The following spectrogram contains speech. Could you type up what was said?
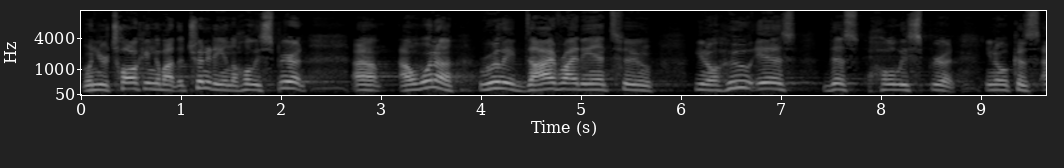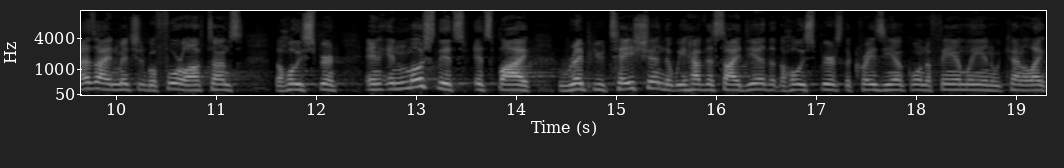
when you're talking about the Trinity and the Holy Spirit, uh, I want to really dive right into, you know, who is this Holy Spirit? You know, because as I had mentioned before, a lot of times the Holy Spirit, and, and mostly it's, it's by reputation that we have this idea that the Holy Spirit's the crazy uncle in the family, and we kind of like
